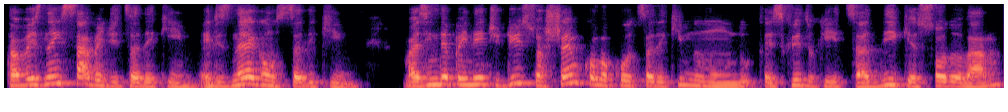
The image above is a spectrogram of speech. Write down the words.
talvez nem sabem de tzadikim, eles negam os tzadikim. Mas independente disso, Hashem colocou tzadikim no mundo, está escrito que tzadik é só do lam.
